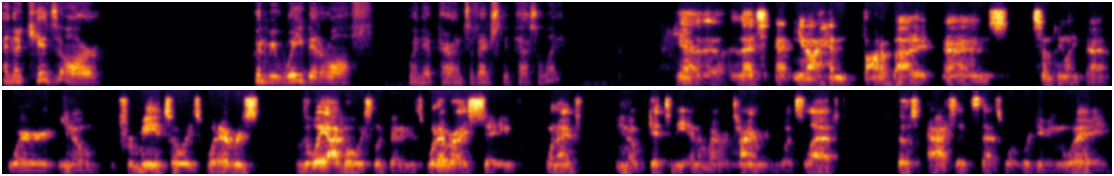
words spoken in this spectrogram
And their kids are going to be way better off when their parents eventually pass away. Yeah, that's you know I hadn't thought about it as something like that. Where you know, for me, it's always whatever's the way I've always looked at it is whatever I save when I've you know get to the end of my retirement, what's left, those assets, that's what we're giving away,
